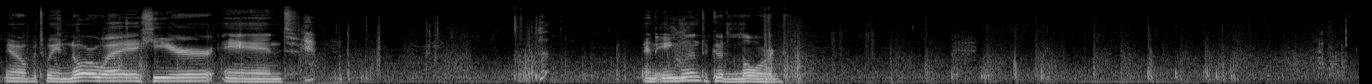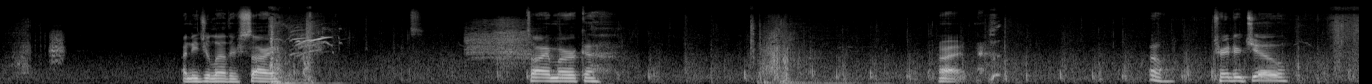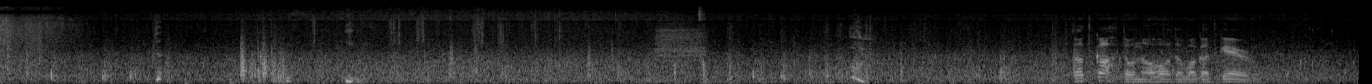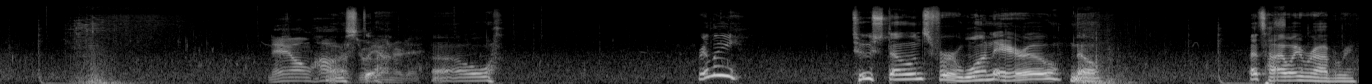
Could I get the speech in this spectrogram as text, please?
You know, between Norway, here, and... And England? Good lord. I need your leather, sorry. Sorry, America. Alright. Oh, Trader Joe. Stones for one arrow? No. That's highway robbery.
